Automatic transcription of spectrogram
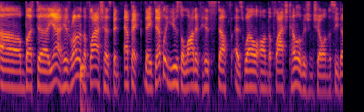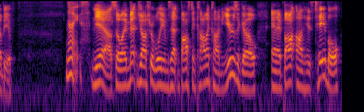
Uh, but uh, yeah, his run on the Flash has been epic. They've definitely used a lot of his stuff as well on the Flash television show on the CW. Nice. Yeah, so I met Joshua Williams at Boston Comic Con years ago, and I bought on his table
